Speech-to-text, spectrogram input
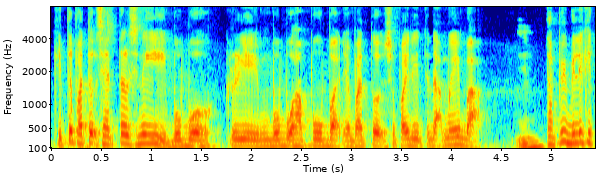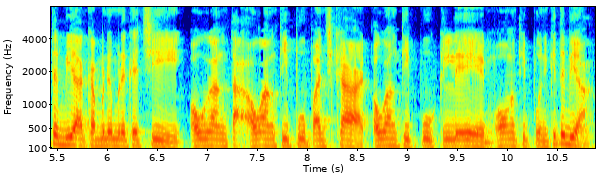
Kita patut settle sendiri, bubuh krim, bubuh apa ubat yang patut supaya dia tidak merebak. Hmm. Tapi bila kita biarkan benda-benda kecil, orang tak orang tipu punch card, orang tipu claim, orang tipu ni, kita biar.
